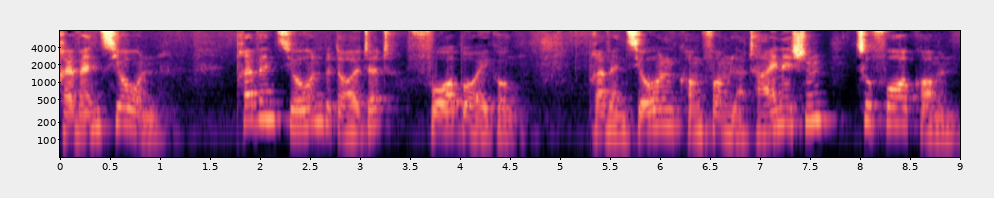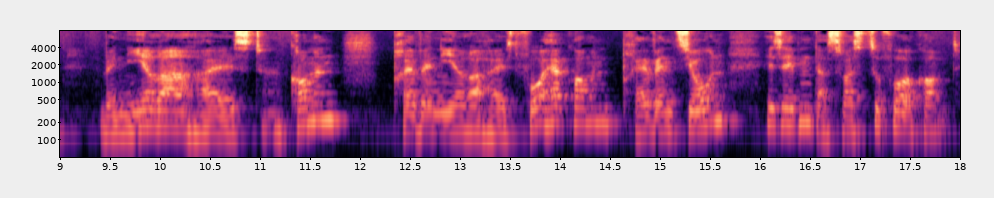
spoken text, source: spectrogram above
Prävention. Prävention bedeutet Vorbeugung. Prävention kommt vom Lateinischen zuvorkommen. Venire heißt kommen, prävenire heißt vorherkommen, Prävention ist eben das, was zuvorkommt.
